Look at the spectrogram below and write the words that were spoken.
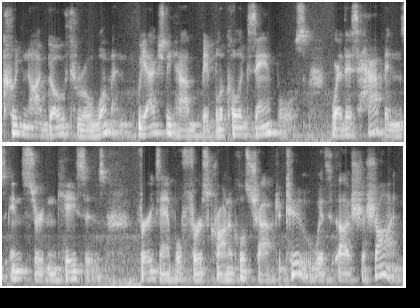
could not go through a woman. We actually have biblical examples where this happens in certain cases. For example, First Chronicles chapter 2 with uh, Sheshan.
